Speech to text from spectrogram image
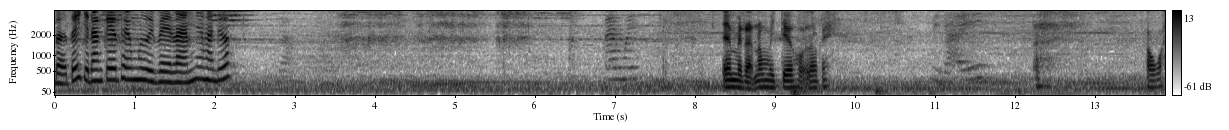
Đợi tí chị đang kêu theo người về làm nha hai đứa. Em mày rảnh không mày chơi hộ tao cái. Đau quá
